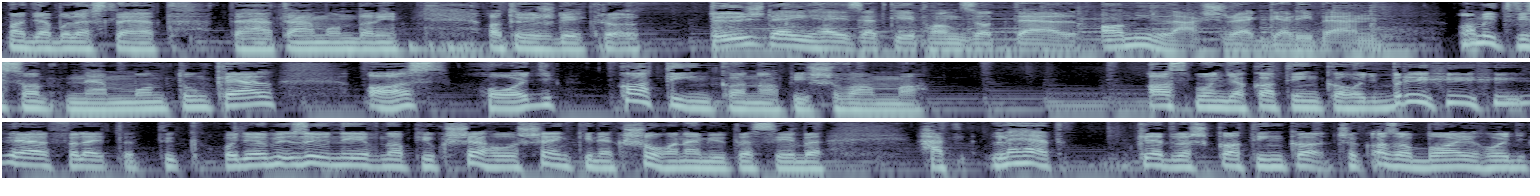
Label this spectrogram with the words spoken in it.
Nagyjából ezt lehet tehát elmondani a tőzsdékről. Tőzsdei helyzetkép hangzott el a Millás reggeliben. Amit viszont nem mondtunk el, az, hogy Katinka nap is van ma. Azt mondja Katinka, hogy brühűhű, elfelejtettük, hogy az ő névnapjuk sehol senkinek soha nem jut eszébe. Hát lehet kedves Katinka, csak az a baj, hogy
